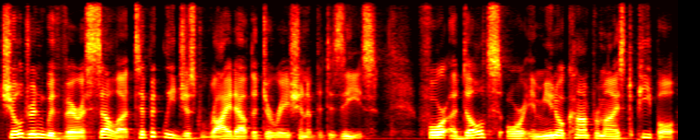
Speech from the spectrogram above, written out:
children with varicella typically just ride out the duration of the disease. For adults or immunocompromised people,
